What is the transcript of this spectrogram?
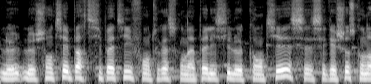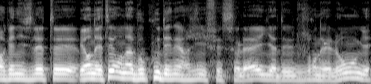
Le, chantier participatif, ou en tout cas ce qu'on appelle ici le cantier, c'est quelque chose qu'on organise l'été. Et en été, on a beaucoup d'énergie, il fait soleil, il y a des journées longues.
